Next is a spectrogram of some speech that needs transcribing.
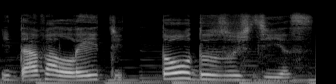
e dava leite todos os dias.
